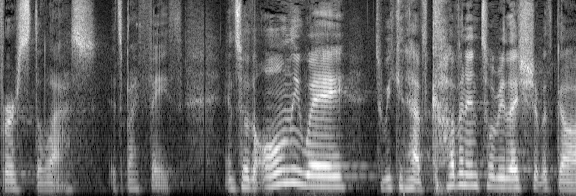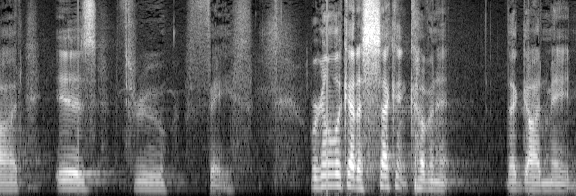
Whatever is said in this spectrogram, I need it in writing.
first to last. It's by faith. And so the only way we can have covenantal relationship with God is through faith. We're going to look at a second covenant that God made.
